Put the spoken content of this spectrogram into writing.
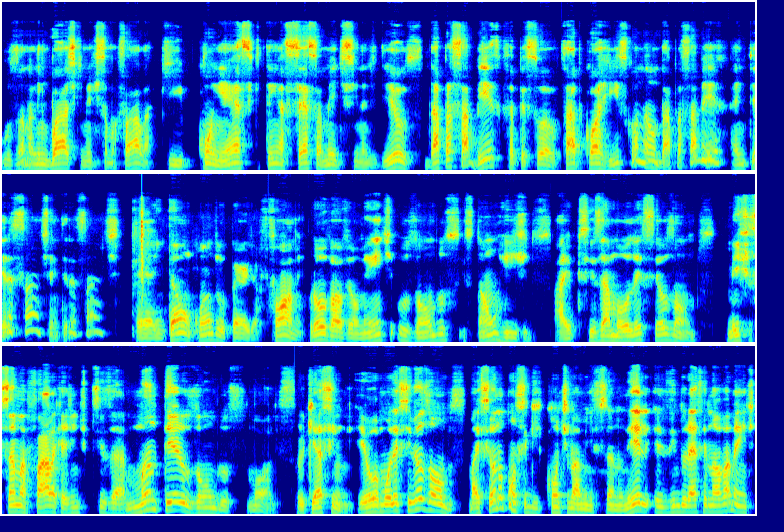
usando a linguagem que Medicina fala, que conhece, que tem acesso à medicina de Deus, dá para saber se essa pessoa sabe corre risco ou não, dá para saber. É interessante, é interessante. É, então, quando perde a fome, provavelmente os ombros estão rígidos. Aí precisa amolecer os ombros. Meixo Sama fala que a gente precisa manter os ombros moles. Porque assim, eu amoleci meus ombros, mas se eu não conseguir continuar ministrando nele, eles endurecem novamente.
